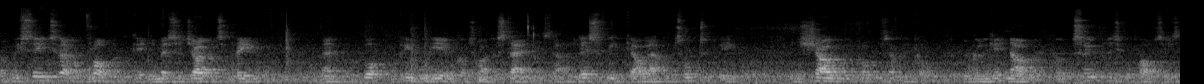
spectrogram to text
but we seem to have a problem getting the message over to people. And what people here have got to understand is that unless we go out and talk to people and show them the problems that we've got, we're going to get nowhere. We've got two political parties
